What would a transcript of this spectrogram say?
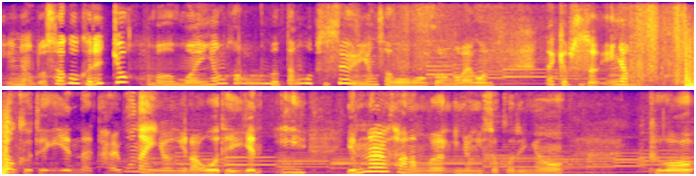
인형도 사고 그랬죠? 뭐뭐 인형 사고 뭐 딴 거 없었어요. 인형 사고 뭐 그런 거 말고는 딱히 없었어요. 인형 인형 그 되게 옛날 달고나 인형이라고 되게 옛, 이 옛날 사람 모양 인형 있었거든요. 그거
